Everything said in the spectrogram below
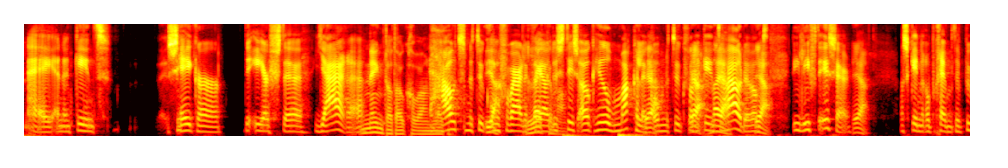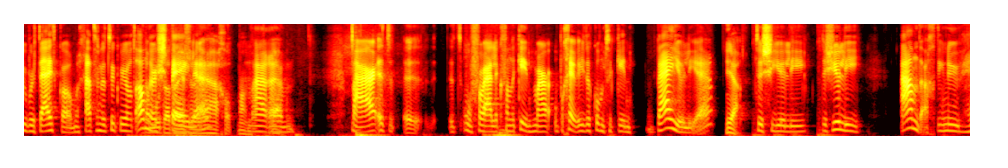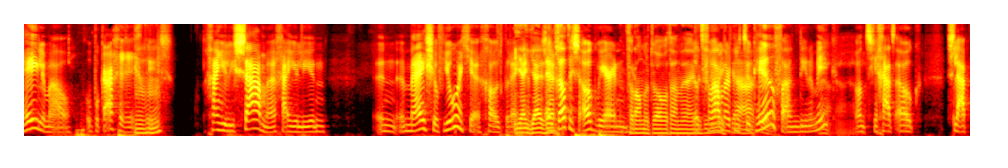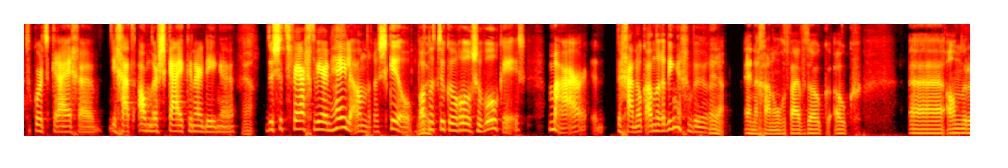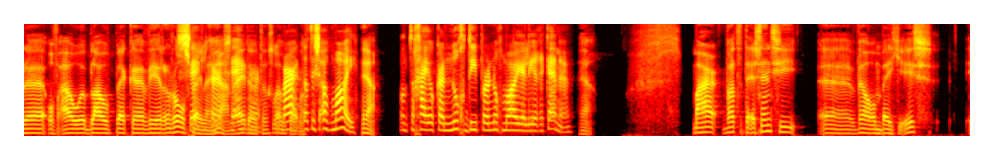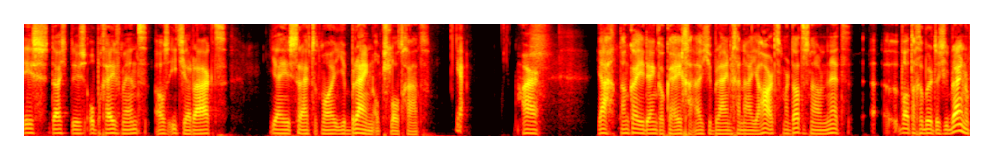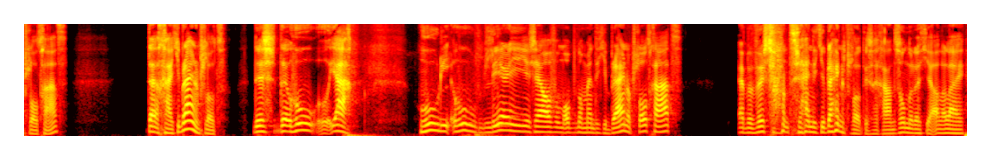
Nee, en een kind, zeker de eerste jaren, Neemt dat ook gewoon. lekker. houdt natuurlijk Ja, onvoorwaardelijk van jou. Dus man. het is ook heel makkelijk Ja. om natuurlijk van Ja, een kind nou te houden. Want Ja, die liefde is er. ja. Als kinderen op een gegeven moment in puberteit komen, gaat er natuurlijk weer wat anders spelen. even- ja, god man. Maar, ehm, maar het, eh, het onvoorwaardelijk van de kind. Maar op een gegeven moment, er komt een kind bij jullie, hè? ja, Tussen jullie. Dus jullie aandacht, die nu helemaal op elkaar gericht Mhm. is, gaan jullie samen, gaan jullie een, een, een meisje of jongetje grootbrengen. Ja, jij zegt- en dat is ook weer een Verandert wel wat aan de hele dat dynamiek. verandert Ja, natuurlijk tuurlijk. heel veel aan de dynamiek. Want je gaat ook slaaptekort krijgen. Je gaat anders kijken naar dingen. Dus het vergt weer een hele andere skill. Wat natuurlijk een roze wolk is. Maar er gaan ook andere dingen gebeuren. Ja. En er gaan ongetwijfeld ook, ook eh, andere of oude blauwe plekken weer een rol Zeker, spelen. Ja, nee, dat, dat geloof ik ook maar dat is ook mooi. Ja, Want dan ga je elkaar nog dieper, nog mooier leren kennen. ja. Maar wat de essentie eh, wel een beetje is, is dat je dus op een gegeven moment, als iets je raakt, jij schrijft het mooi, je brein op slot gaat. Ja. Maar ja, dan kan je denken, oké, ga uit je brein, ga naar je hart. Maar dat is nou net eh, wat er gebeurt als je brein op slot gaat. Dan gaat je brein op slot. Dus de, hoe, ja, hoe, hoe leer je jezelf om op het moment dat je brein op slot gaat, er bewust van te zijn dat je brein op slot is gegaan, zonder dat je allerlei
